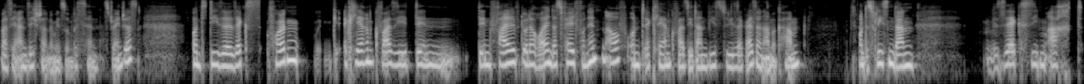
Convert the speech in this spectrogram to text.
was ja an sich schon irgendwie so ein bisschen strange ist. Und diese sechs Folgen erklären quasi den, den Fall oder rollen das Feld von hinten auf und erklären quasi dann, wie es zu dieser Geiselnahme kam. Und es fließen dann sechs, sieben, acht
